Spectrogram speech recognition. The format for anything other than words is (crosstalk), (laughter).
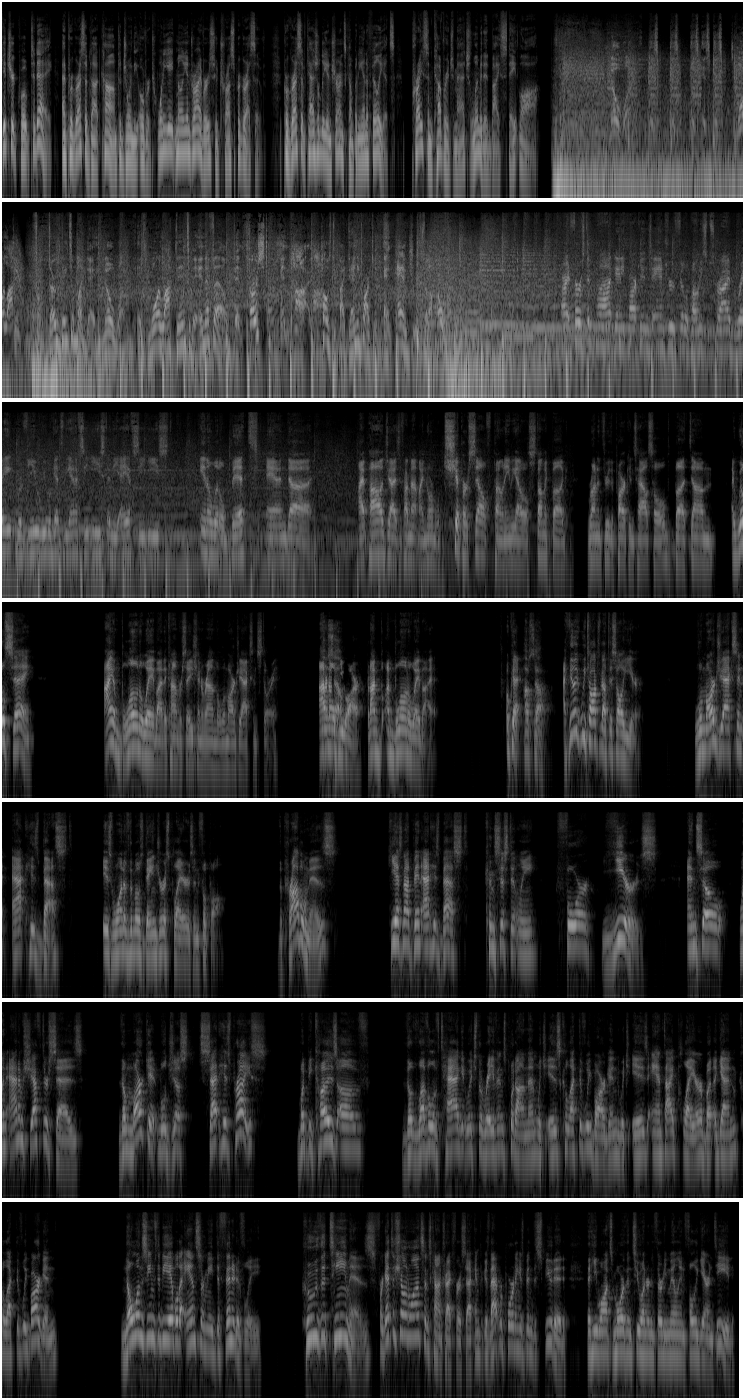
Get your quote today at progressive.com to join the over 28 million drivers who trust Progressive. Progressive Casualty Insurance Company and Affiliates. Price and coverage match limited by state law. No one is, is, is, is, is more locked from Thursday to Monday. No one is more locked into the NFL than First and Pod. Hosted by Danny Parkins and Andrew Fillipponi. All right, first and pod, Danny Parkins, Andrew Fillipponi. Subscribe, rate, review. We will get to the NFC East and the AFC East in a little bit. And uh, I apologize if I'm not my normal chipper self, Pony. We got a little stomach bug running through the Parkins household. But um, I will say, I am blown away by the conversation around the Lamar Jackson story. I don't How know so? if you are, but I'm I'm blown away by it. Okay. How so? I feel like we talked about this all year. Lamar Jackson at his best is one of the most dangerous players in football. The problem is he has not been at his best consistently for years. And so when Adam Schefter says the market will just set his price, but because of the level of tag at which the Ravens put on them, which is collectively bargained, which is anti player, but again, collectively bargained, no one seems to be able to answer me definitively who the team is. Forget Deshaun Watson's contract for a second, because that reporting has been disputed that he wants more than 230 million fully guaranteed.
